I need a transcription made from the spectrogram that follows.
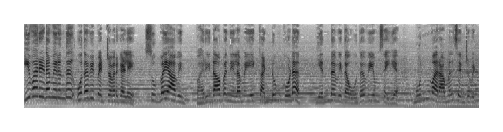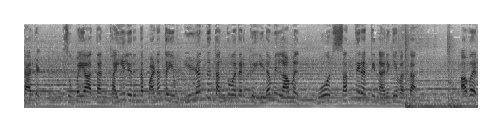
இவரிடமிருந்து உதவி பெற்றவர்களே சுப்பையாவின் பரிதாப நிலைமையை கண்டும் கூட எந்தவித உதவியும் செய்ய முன் வராமல் சென்று விட்டார்கள் சுப்பையா தன் கையில் இருந்த பணத்தையும் இழந்து தங்குவதற்கு இடமில்லாமல் ஓர் சத்திரத்தின் அருகே வந்தார். அவர்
